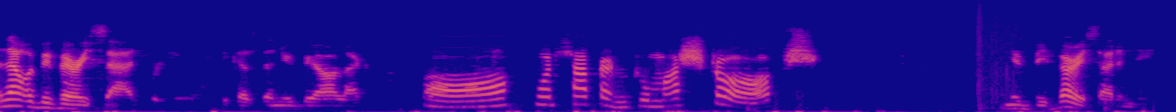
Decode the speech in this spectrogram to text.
And that would be very sad for you, because then you'd be all like, Aw, what's happened to my stuff? You'd be very sad indeed.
